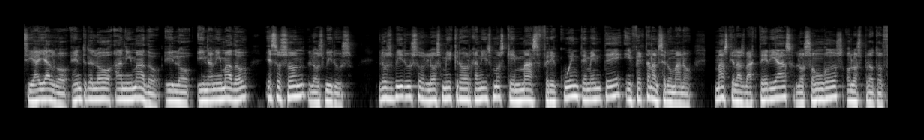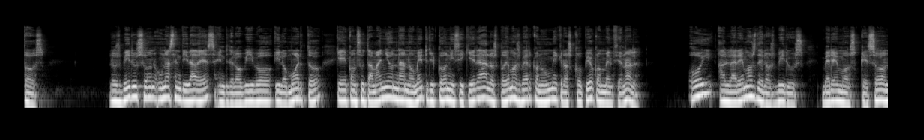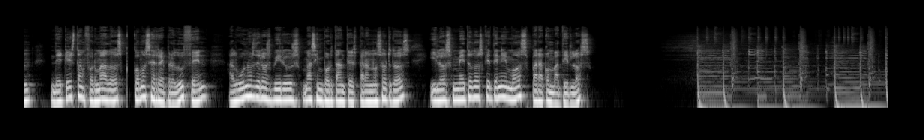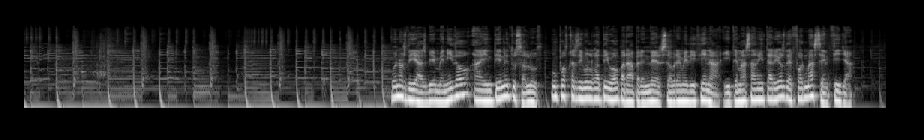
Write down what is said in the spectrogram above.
si hay algo entre lo animado y lo inanimado, esos son los virus. Los virus son los microorganismos que más frecuentemente infectan al ser humano, más que las bacterias, los hongos o los protozoos. Los virus son unas entidades entre lo vivo y lo muerto que con su tamaño nanométrico ni siquiera los podemos ver con un microscopio convencional. Hoy hablaremos de los virus, veremos qué son, de qué están formados, cómo se reproducen, algunos de los virus más importantes para nosotros y los métodos que tenemos para combatirlos. Buenos días, bienvenido a Entiende tu Salud, un podcast divulgativo para aprender sobre medicina y temas sanitarios de forma sencilla.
